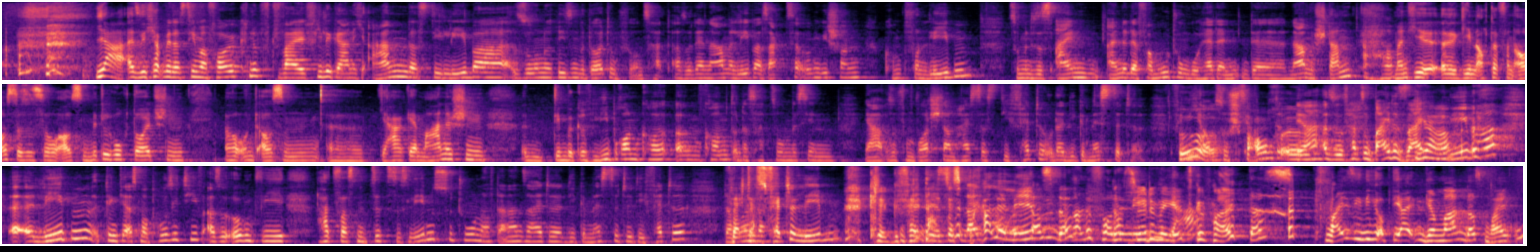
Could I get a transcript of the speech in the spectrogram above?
Ja, also ich habe mir das Thema vorgeknüpft, weil viele gar nicht ahnen, dass die Leber so eine Riesenbedeutung für uns hat. Also der Name Leber sagt es ja irgendwie schon, kommt von Leben. Zumindest ist ein, eine der Vermutungen, woher der, der Name stammt. Aha. Manche äh, gehen auch davon aus, dass es so aus dem Mittelhochdeutschen äh, und aus dem äh, ja, Germanischen äh, dem Begriff Libron ko ähm, kommt. Und das hat so ein bisschen, ja, also vom Wortstamm heißt das die fette oder die gemästete. Finde oh, ich auch so spannend. Auch, ähm, ja, also es hat so beide Seiten. Ja. Leber, äh, Leben klingt ja erstmal positiv, also irgendwie hat es was mit Sitz des Lebens zu tun. Auf der anderen Seite die gemästete, die fette. Da Vielleicht das fette Leben? Gefällt mir jetzt das pralle Leben? Das, das, das würde mir ja, jetzt gefallen. Das weiß ich nicht, ob die alten Germanen das meinten.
